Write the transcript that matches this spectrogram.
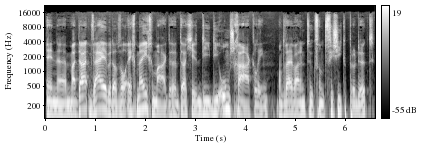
En, eh, maar daar, wij hebben dat wel echt meegemaakt. eh, Dat je die, die omschakeling. Want wij waren natuurlijk van het fysieke product.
